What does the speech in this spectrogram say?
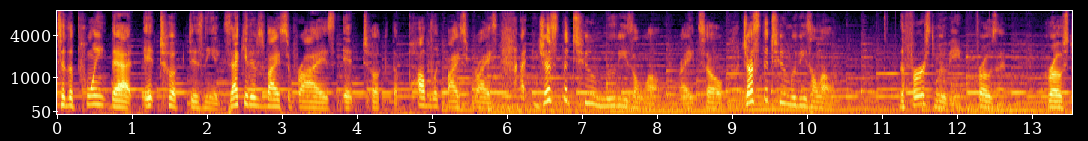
to the point that it took Disney executives by surprise, it took the public by surprise. Just the two movies alone, right? So, just the two movies alone. The first movie, Frozen, grossed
